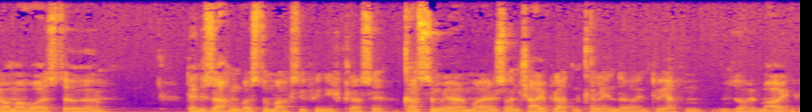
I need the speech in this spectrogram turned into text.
hör mal Horst, äh, deine Sachen, was du machst, die finde ich klasse. Kannst du mir mal so einen Schallplattenkalender entwerfen? Ich sage, mach ich.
